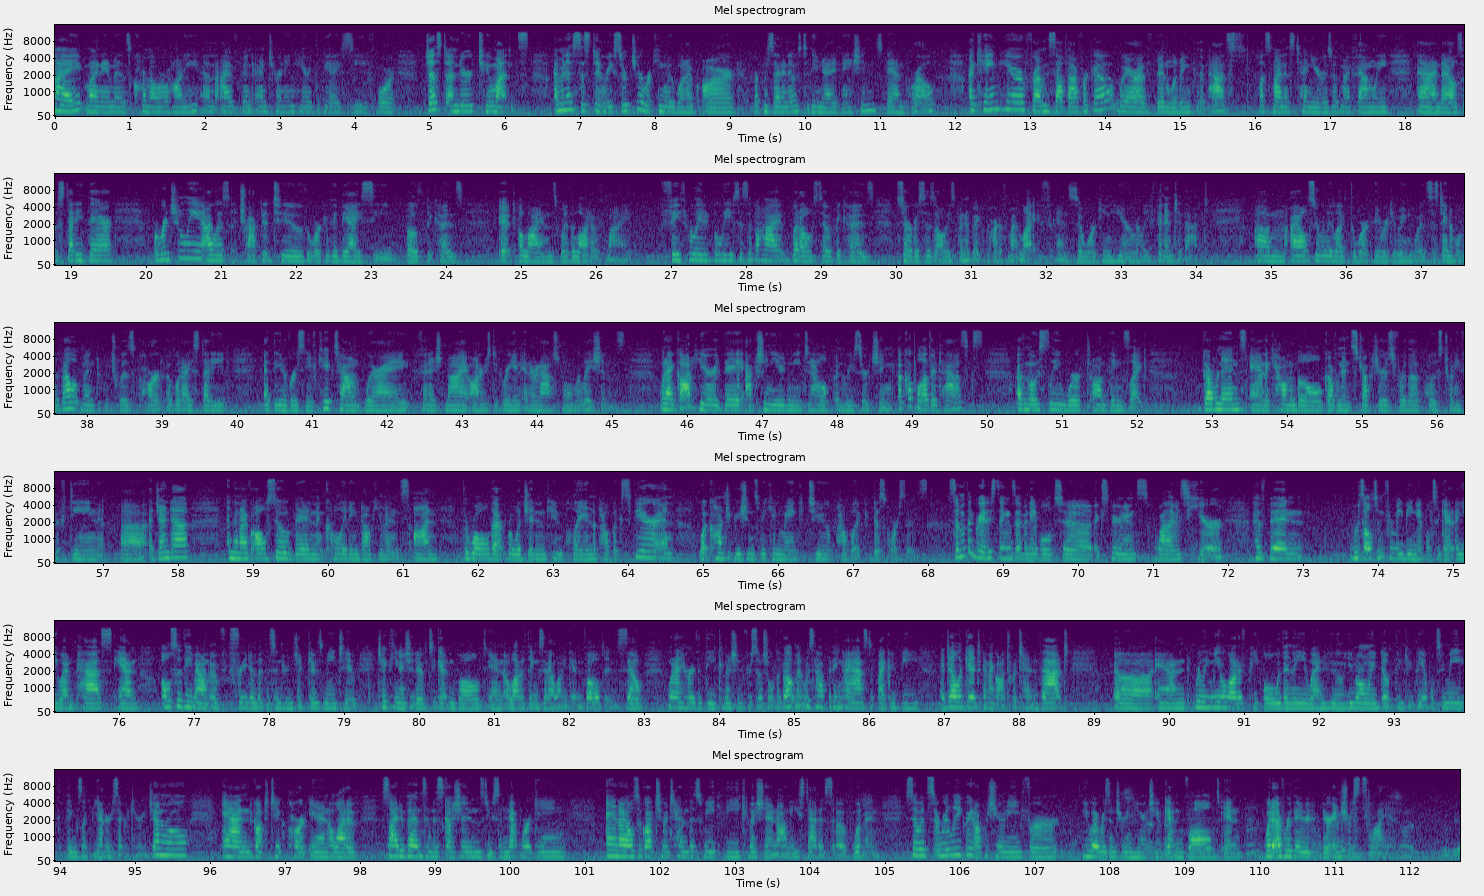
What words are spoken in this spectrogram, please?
Hi, my name is Carmel Rohani and I've been interning here at the BIC for just under two months. I'm an assistant researcher working with one of our representatives to the United Nations, Dan Perell. I came here from South Africa where I've been living for the past plus minus 10 years with my family and I also studied there. Originally I was attracted to the work of the BIC both because it aligns with a lot of my faith-related beliefs as a Baha'i, but also because service has always been a big part of my life, and so working here really fit into that. Um, I also really liked the work they were doing with sustainable development, which was part of what I studied at the University of Cape Town, where I finished my honors degree in international relations. When I got here, they actually needed me to help in researching a couple other tasks. I've mostly worked on things like governance and accountable governance structures for the post-2015 uh, agenda. And then I've also been collating documents on the role that religion can play in the public sphere and what contributions we can make to public discourses. Some of the greatest things I've been able to experience while I was here have been resultant for me being able to get a UN pass and also the amount of freedom that this internship gives me to take the initiative to get involved in a lot of things that I want to get involved in. So when I heard that the Commission for Social Development was happening, I asked if I could be a delegate and I got to attend that. Uh, and really meet a lot of people within the UN who you normally don't think you'd be able to meet, things like the Under Secretary General, and got to take part in a lot of side events and discussions, do some networking, and I also got to attend this week the Commission on the Status of Women. So it's a really great opportunity for whoever's interning here to get involved in whatever their, their interests lie in.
